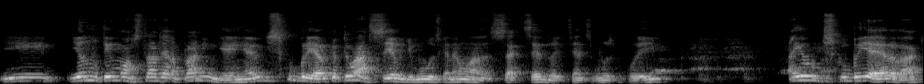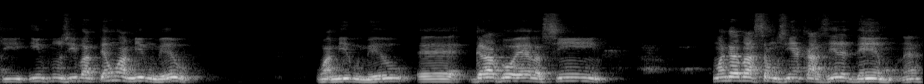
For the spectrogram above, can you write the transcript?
E, e eu não tenho mostrado ela para ninguém. Aí eu descobri ela, porque eu tenho um acervo de música, né? umas 700, 800 músicas por aí. Aí eu descobri ela lá, que inclusive até um amigo meu, um amigo meu, é, gravou ela assim, uma gravaçãozinha caseira, demo, né?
